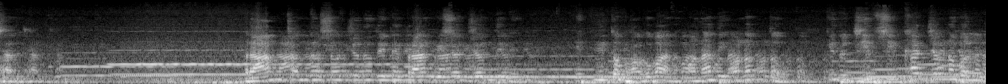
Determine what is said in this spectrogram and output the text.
ছাড়ে রামচন্দ্র সূর্য নদীতে প্রাণ বিসর্জন দিলে। এমনি তো ভগবান অনাদি অনন্ত। কিন্তু জীব শিক্ষার জন্য বলল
